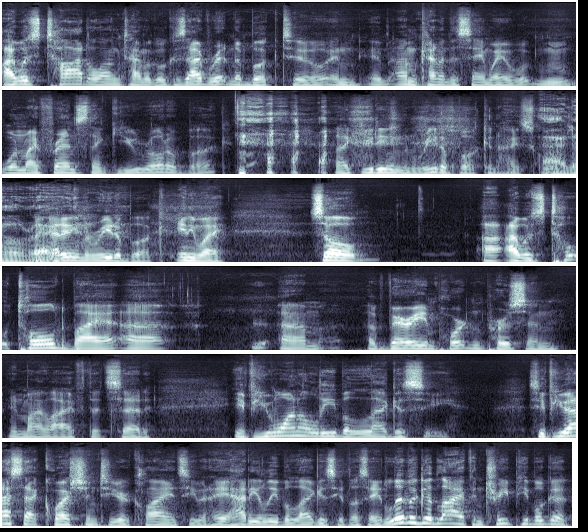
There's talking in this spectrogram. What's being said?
I was taught a long time ago because I've written a book too, and, and I'm kind of the same way. When my friends think you wrote a book, like you didn't even read a book in high school. I know, Like I didn't even read a book. Anyway, so uh, I was to- told by a, um, a very important person in my life that said, if you want to leave a legacy, see, if you ask that question to your clients, even, hey, how do you leave a legacy? They'll say, live a good life and treat people good.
